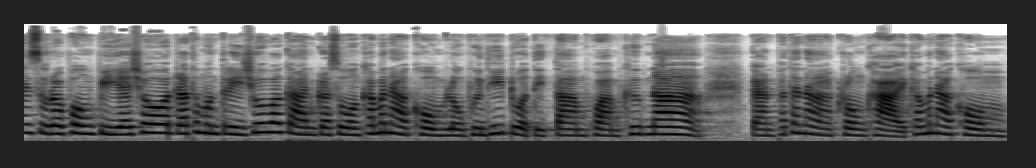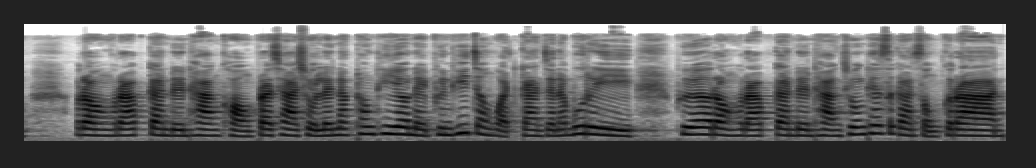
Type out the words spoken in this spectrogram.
ายสุรพงษ์ปิยโชตรัฐมนตรีช่วยว่าการกระทรวงคมนาคมลงพื้นที่ตรวจติดตามความคืบหน้า การพัฒนาโครงข่ายคมนาคม รองรับการเดินทางของประชาชนและนักท่องเที่ยวในพื้นที่จังหวัดกาญจนบุรี เพื่อรองรับการเดินทางช่วงเทศกาลสงกรานต์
